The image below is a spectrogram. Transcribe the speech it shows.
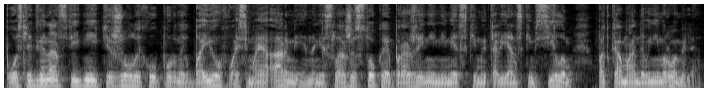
После 12 дней тяжелых упорных боев 8-я армия нанесла жестокое поражение немецким и итальянским силам под командованием Ромеля,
